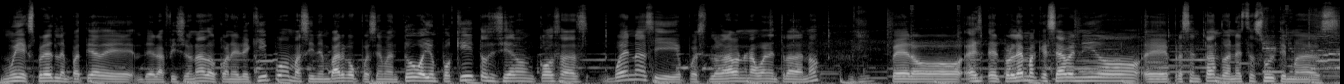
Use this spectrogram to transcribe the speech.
muy express la empatía de- del aficionado con el equipo, más sin embargo pues se mantuvo ahí un poquito, se hicieron cosas buenas y pues lograron una buena entrada, ¿no? Pero es el problema que se ha venido eh, presentando en estas últimas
